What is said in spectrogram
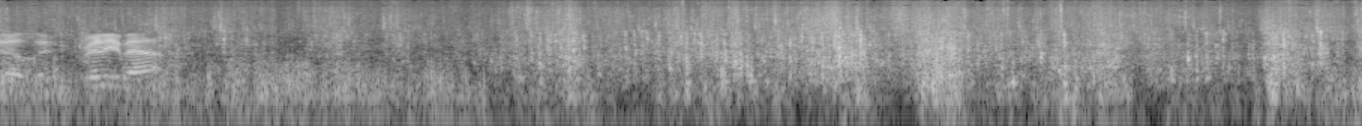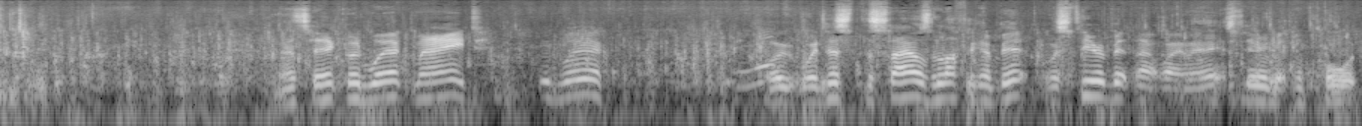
Yeah, ready about. That's it. Good work, mate. Good work. We- We're just the sails are luffing a bit. We'll steer a bit that way, mate. Steer a bit the port.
